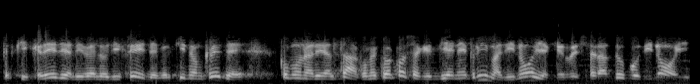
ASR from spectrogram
per chi crede a livello di fede, per chi non crede come una realtà, come qualcosa che viene prima di noi e che resterà dopo di noi.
